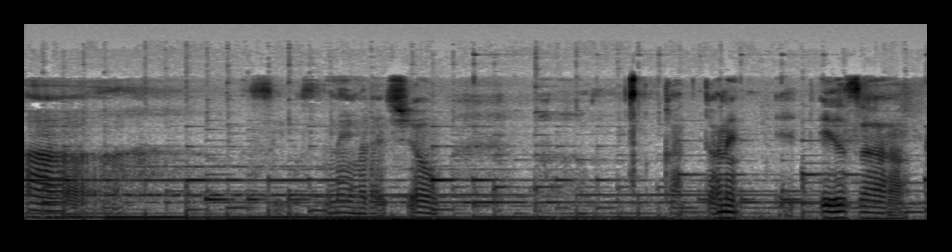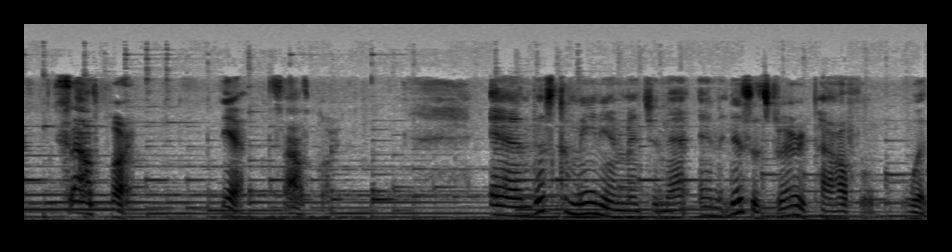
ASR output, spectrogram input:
Uh, let's see, what's the name of that show? God done it. Is uh, South Park. Yeah, South Park. And this comedian mentioned that, and this is very powerful what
